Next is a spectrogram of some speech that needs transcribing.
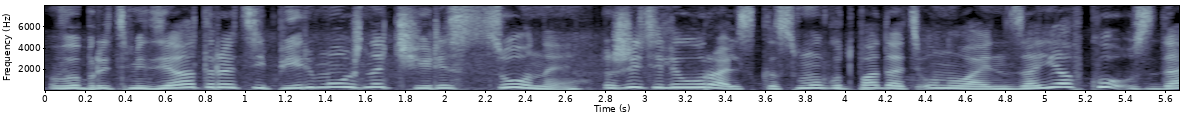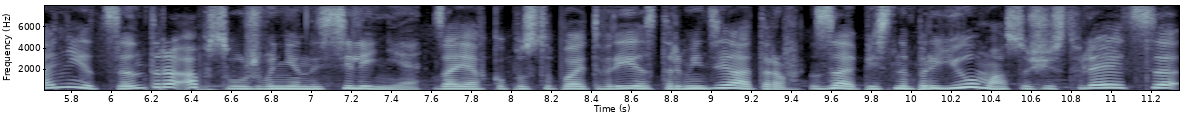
Выбрать медиатора теперь можно через ЦОНы. Жители Уральска смогут подать онлайн-заявку в здании Центра обслуживания населения. Заявка поступает в реестр медиаторов. Запись на прием осуществляется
